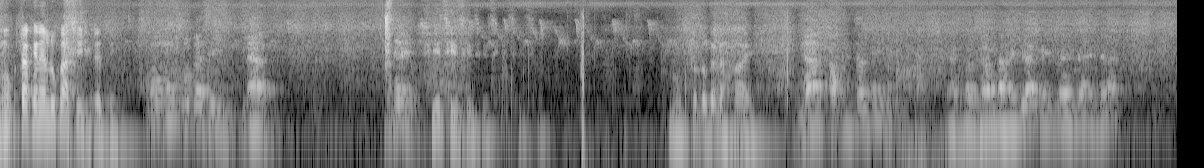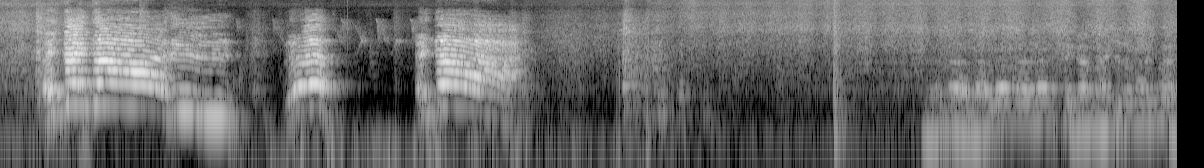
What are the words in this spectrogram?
মুখটা কেনে লুকাছিস রে তুই? মুখ ছি ছি ছি ছি ছি ছি। ছি। মুখটা লুকালে হয়। না খাবি তো দে। একবার গানটা হয়ে যাক এই যা যা যা। এই দা এই দা এই দা না না না না না না সে গানটা হয়ে যাবে না একবার।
